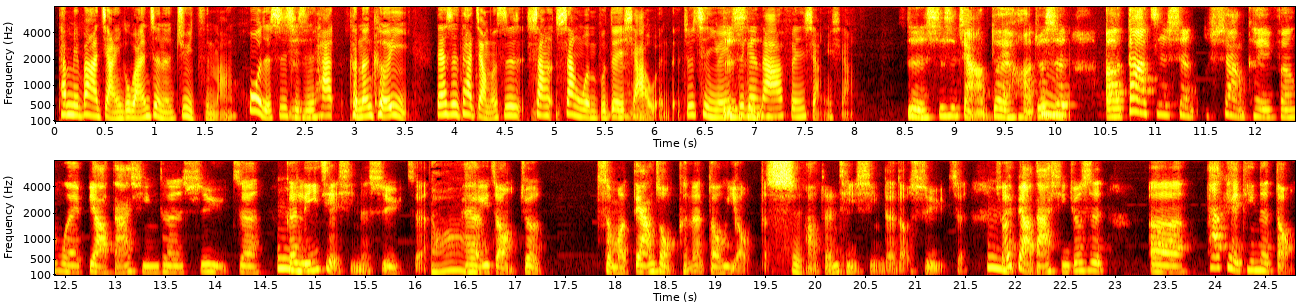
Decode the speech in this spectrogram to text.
他没办法讲一个完整的句子嘛，或者是其实他可能可以。但是他讲的是上上文不对下文的，就请袁医师跟大家分享一下。是是是讲的对哈，就是、嗯、呃大致上上可以分为表达型的失语症跟理解型的失语症，还有一种就什么两种可能都有的，是。好整体型的都失语症。嗯、所以表达型就是呃他可以听得懂，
